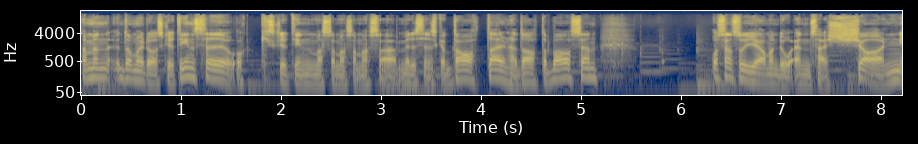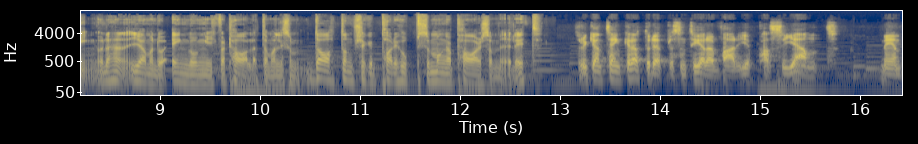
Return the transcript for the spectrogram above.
Ja, men de har ju då skrivit in sig och skrivit in massa, massa, massa medicinska data i den här databasen. Och Sen så gör man då en så här körning. Och Det här gör man då en gång i kvartalet. Där man liksom, datorn försöker para ihop så många par som möjligt. Så du kan tänka dig att du representerar varje patient med en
